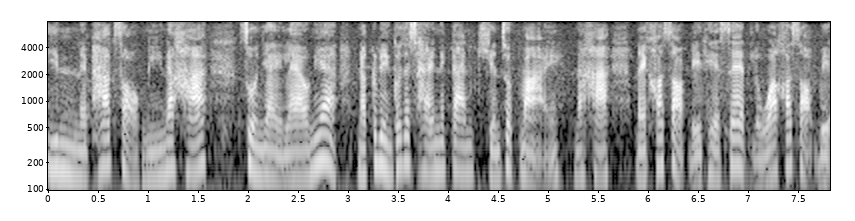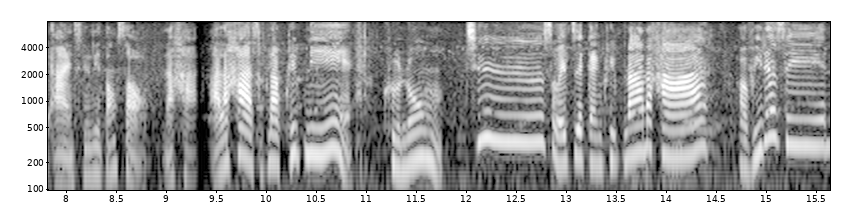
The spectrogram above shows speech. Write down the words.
อินในภาค 2 นี้นะคะ ส่วนใหญ่แล้วเนี่ยนักเรียนก็จะใช้ในการเขียนจดหมายนะคะ ในข้อสอบ d t s หรือว่าข้อสอบ b i ที่นักเรียนต้องสอบนะคะเอาละค่ะสำหรับคลิปนี้ ครูนุ่ม ชื่อสวยเจอกันคลิปหน้านะคะ auf Wiedersehen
